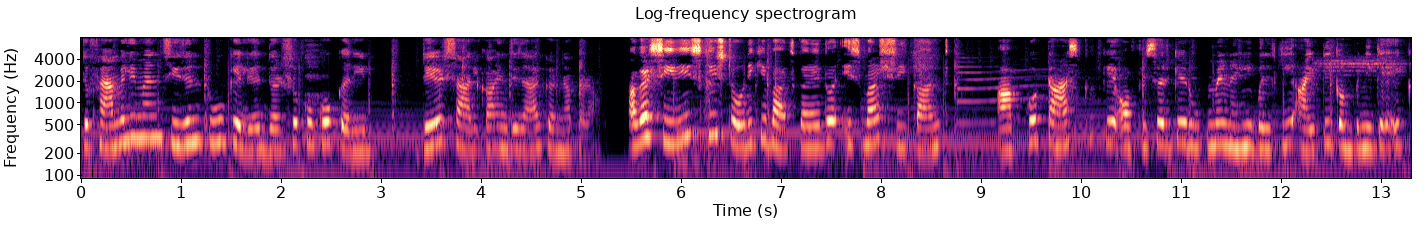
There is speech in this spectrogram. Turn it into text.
The Family Man season two के लिए दर्शकों को करीब डेढ़ साल का इंतज़ार करना पड़ा। अगर सीरीज़ की स्टोरी की बात करें तो इस बार श्रीकांत आपको टास्क के ऑफिसर के रूप में नहीं, बल्कि आईटी कंपनी के एक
